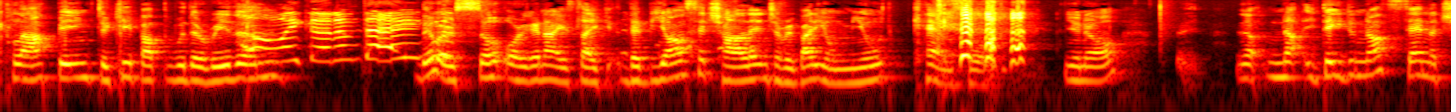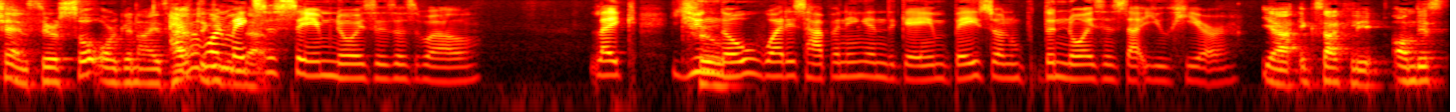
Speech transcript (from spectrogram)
clapping to keep up with the rhythm oh my god, I'm dying. they were so organized. Like the Beyonce challenge, everybody on mute, cancelled. you know, no, no, they do not stand a chance. They're so organized. I have to Everyone makes the same noises as well. Like you True. know what is happening in the game based on the noises that you hear. Yeah, exactly. On this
